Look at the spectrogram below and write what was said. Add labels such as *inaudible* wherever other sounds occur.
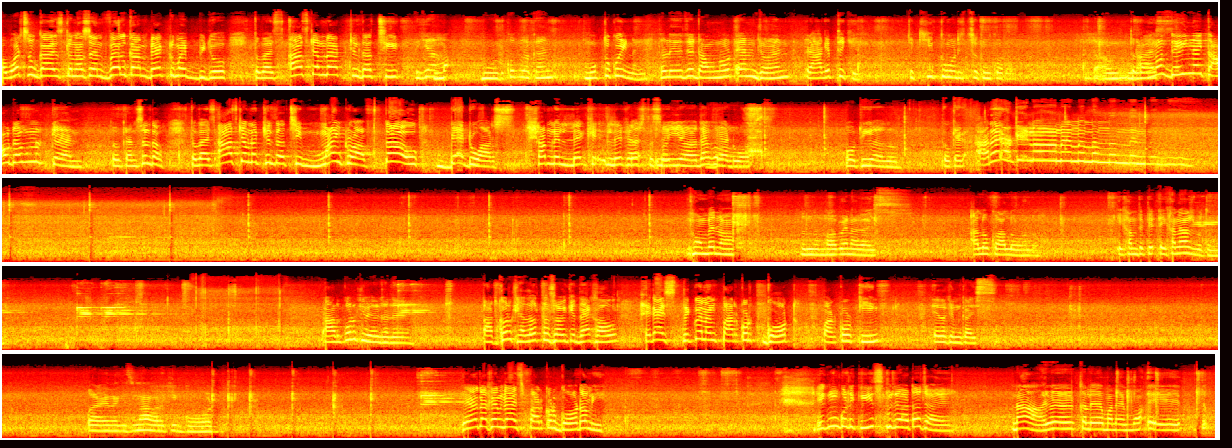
WhatsApp guys কেন আছেন welcome back to my video তো গাইস আজকে আমরা খেলতে যাচ্ছি ইয়া মা- মোড মোট তো কই নাই তাহলে এই যে ডাউনলোড অ্যান্ড জয়েন এর আগের থেকে তো কি তোমার ইচ্ছা তুমি করো ডাউনলোড দেই নাই তাও ডাউনলোড কেন তো ক্যান্সেল দাও তো গাইস আজকে আমরা খেলতে যাচ্ছি মাইনক্রাফট তাও ব্যাড ওয়ার্স সামনে লেখে লেখে আসতেছে দেখো। ব্যাড ওয়ার্স ও ঠিক আছে তো আরে আগে না না না না না না না, না। হবে না হবে না গাইস আলো কালো আলো এখান থেকে এখানে আসবে তুমি পার্কর কি এখানে পার্কর খেলো তো সবাইকে দেখাও হে গাইস দেখবেন আমি পার্কর গড পার্কর কিং এ দেখেন গাইস পারে না কিছু না আর কি গড এ দেখেন গাইস পার্কর গড আমি এরকম করে কি স্পিডে আটা যায়? না এবার কালে মানে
